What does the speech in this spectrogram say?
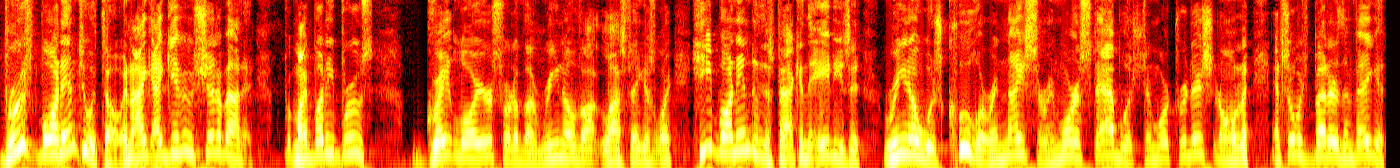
Bruce bought into it though, and I, I give him shit about it. But my buddy Bruce, great lawyer, sort of a Reno, Las Vegas lawyer, he bought into this back in the '80s that Reno was cooler and nicer and more established and more traditional and so much better than Vegas.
